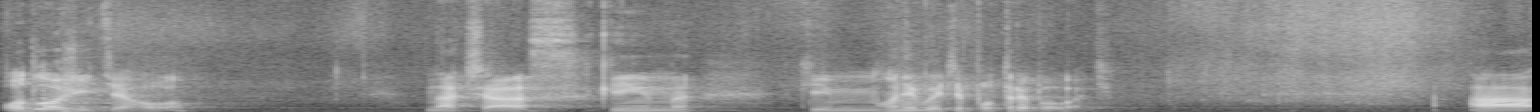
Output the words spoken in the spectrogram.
odložíte ho na čas, kým, kým ho nebudete potrebovať. A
